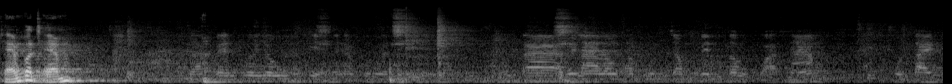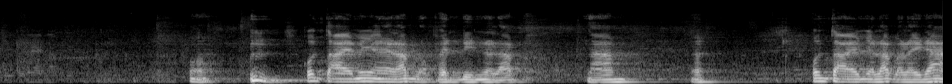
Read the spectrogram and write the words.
แถมก็แถม จากเป็นตัวยงสังเกตนะครับคุณวันดีหลวงตาเวลาเราทำบุญจำเป็นต้องกวาดน้ำคนตายถูกได้รับ อ๋อ คนตายไม่ได้รับหรอกแผ่นดินน่ะรับ น้ำคนตายจะรับอะไรได้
